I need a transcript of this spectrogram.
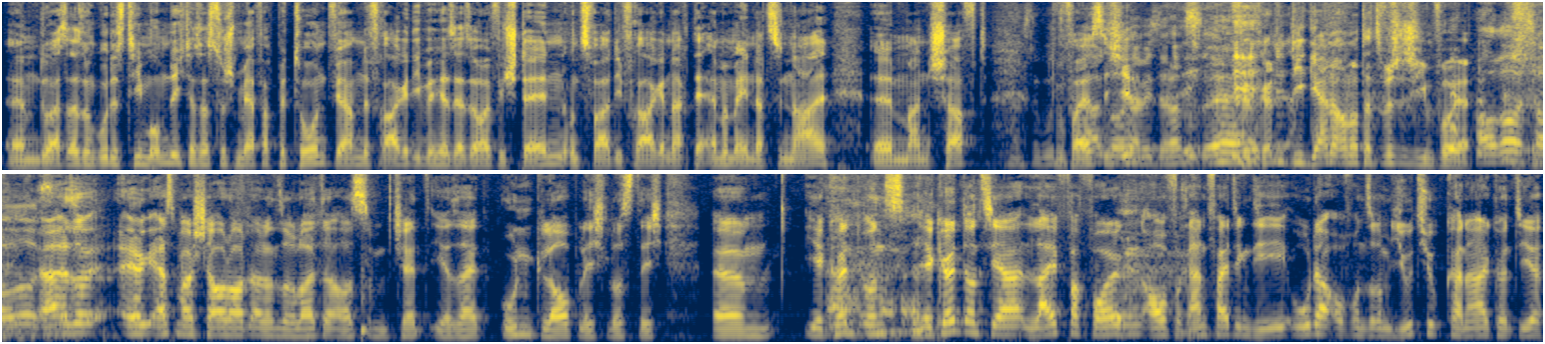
Ähm, du hast also ein gutes Team um dich, das hast du schon mehrfach betont. Wir haben eine Frage, die wir hier sehr, sehr häufig stellen, und zwar die Frage nach der MMA-Nationalmannschaft. Du feierst dich hier? wir können die gerne auch noch dazwischen schieben vorher. hau raus, hau raus. Ja, also äh, erstmal Shoutout an unsere Leute aus dem Chat. Ihr seid unglaublich lustig. Ähm, ihr, könnt uns, ihr könnt uns ja live verfolgen auf runfighting.de oder auf unserem YouTube-Kanal könnt ihr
